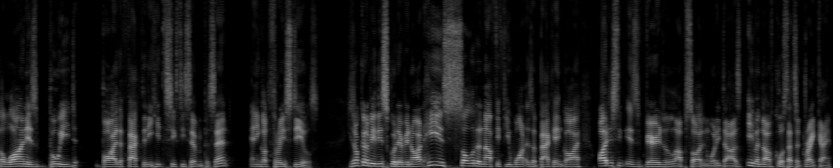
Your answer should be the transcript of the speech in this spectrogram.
the line is buoyed by the fact that he hit 67% and he got three steals. He's not going to be this good every night. He is solid enough if you want as a back end guy. I just think there's very little upside in what he does, even though, of course, that's a great game.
